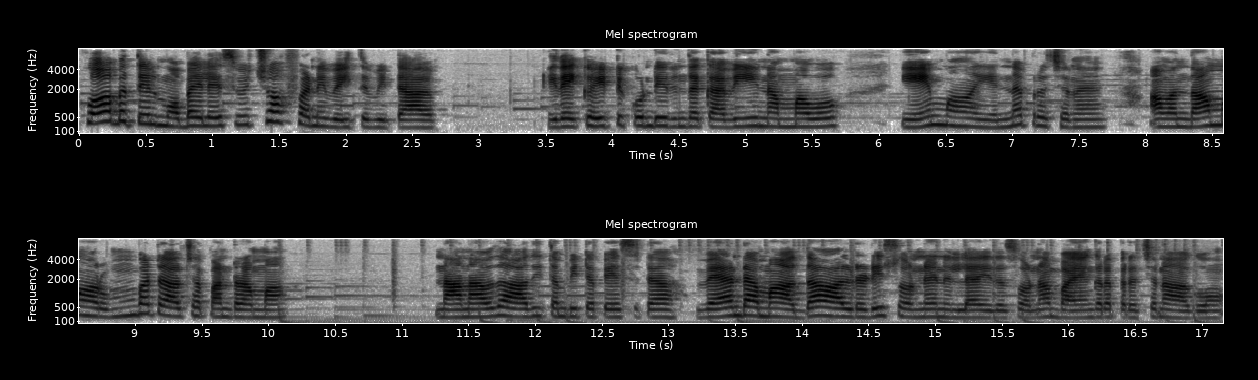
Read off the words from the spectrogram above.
கோபத்தில் மொபைலை சுவிட்ச் ஆஃப் பண்ணி வைத்து விட்டாள். இதை கேட்டு கொண்டிருந்த கவியின் அம்மாவோ ஏம்மா என்ன பிரச்சனை? அவன் தாம்மா ரொம்ப டார்ச்சர் பண்ணுறாம்மா நானாவது ஆதி தம்பிகிட்ட பேசிட்டா? வேண்டாம்மா அதான் ஆல்ரெடி சொன்னேன்னு இல்லை. இதை சொன்னால் பயங்கர பிரச்சனை ஆகும்.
